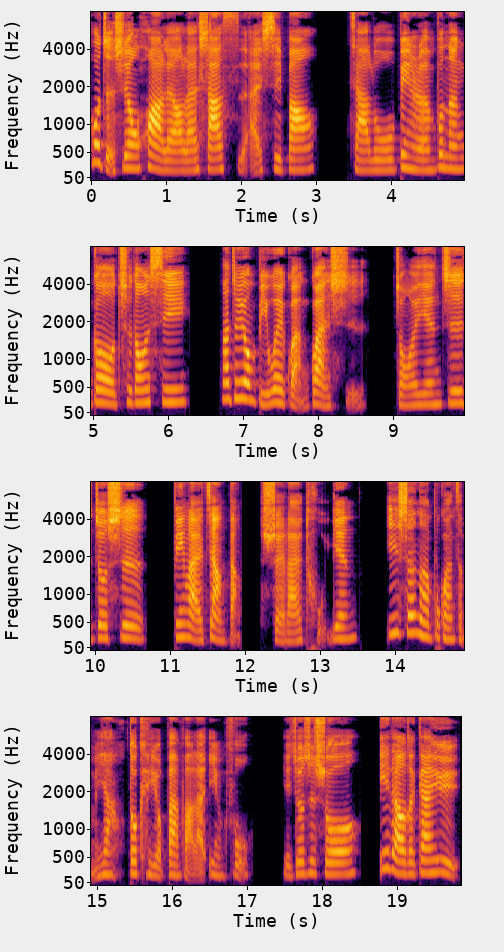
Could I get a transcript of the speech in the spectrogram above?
或者是用化疗来杀死癌细胞。假如病人不能够吃东西，那就用鼻胃管灌食。总而言之，就是兵来将挡。水来土淹，医生呢，不管怎么样，都可以有办法来应付。也就是说，医疗的干预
